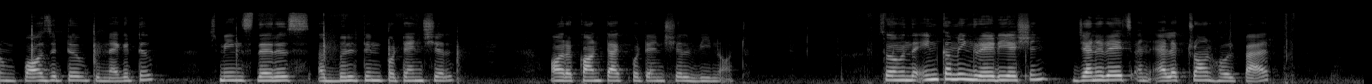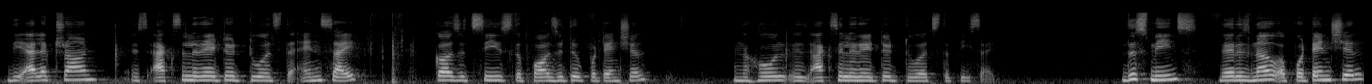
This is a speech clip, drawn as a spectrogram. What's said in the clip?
from positive to negative which means there is a built in potential or a contact potential V naught. So, when the incoming radiation generates an electron hole pair, the electron is accelerated towards the n side because it sees the positive potential and the hole is accelerated towards the p side. This means there is now a potential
